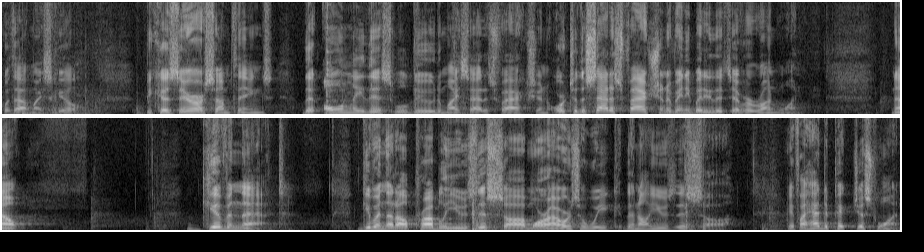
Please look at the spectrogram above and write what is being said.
without my Skil because there are some things that only this will do to my satisfaction or to the satisfaction of anybody that's ever run one. Now, given that, given that I'll probably use this saw more hours a week than I'll use this saw, if I had to pick just one,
